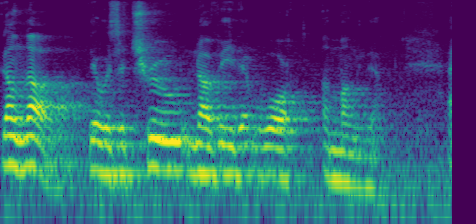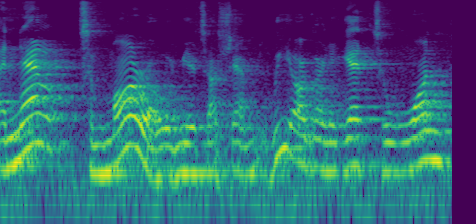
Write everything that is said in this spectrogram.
they'll know there was a true navi that walked among them. And now, tomorrow in Mir Hashem, we are going to get to one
